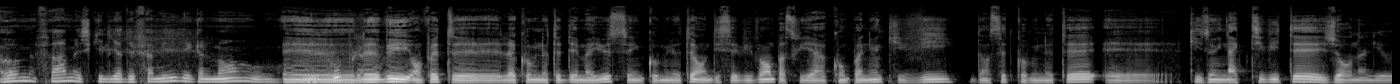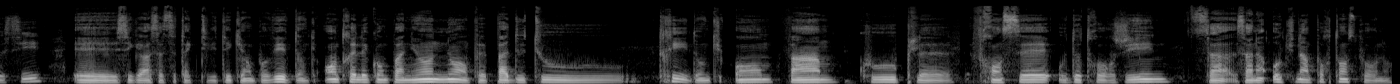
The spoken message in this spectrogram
Hommes, femmes, est-ce qu'il y a des familles également ou des couples les- oui, en fait, euh, la communauté d'Emmaüs, c'est une communauté, on dit c'est vivant parce qu'il y a un compagnon qui vit dans cette communauté et qu'ils ont une activité journalière aussi. Et c'est grâce à cette activité qu'on peut vivre. Donc, entre les compagnons, nous, on fait pas du tout tri. Donc, hommes, femmes, couples, français ou d'autres origines, ça, ça n'a aucune importance pour nous.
